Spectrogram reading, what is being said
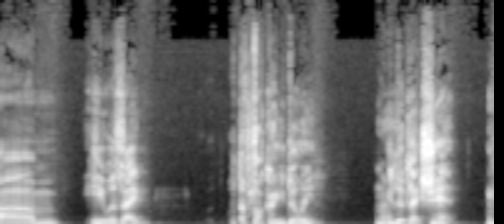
um, he was like, "What the fuck are you doing? You look like shit."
